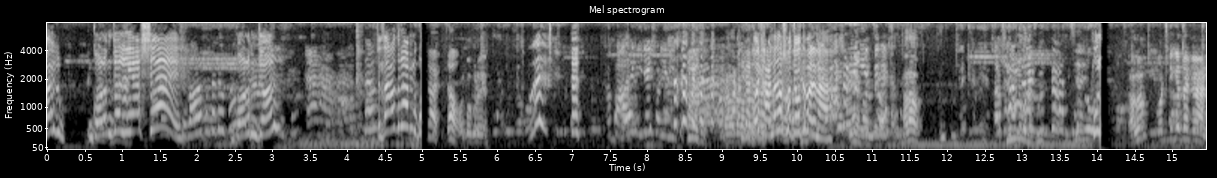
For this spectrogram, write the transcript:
ওই গরম জল নিয়ে আসছে। গরম জল? ওই ঠান্ডা জল সহ্য করতে পারে না দাঁড়াও ফুলগুলো কোথায় ফুল হ্যালো ওর দিকে তাকান।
